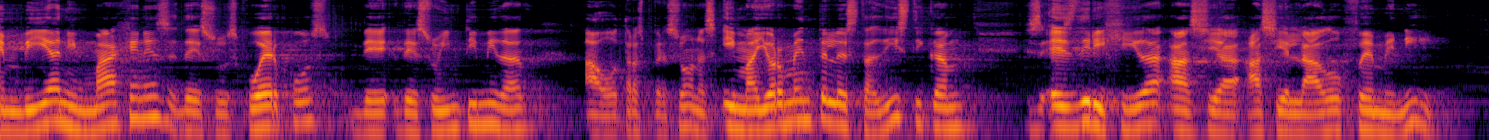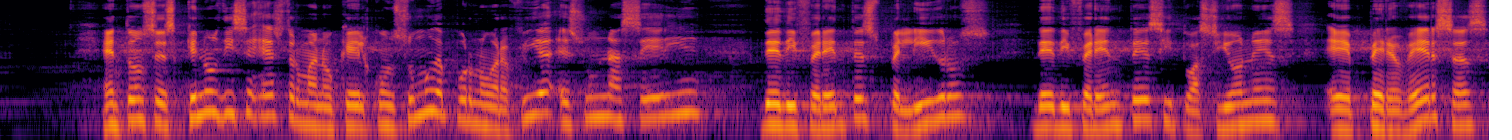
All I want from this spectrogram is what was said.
envían imágenes de sus cuerpos, de, su intimidad a otras personas. Y mayormente la estadística es, dirigida hacia, hacia el lado femenil. Entonces, ¿qué nos dice esto, hermano? Que el consumo de pornografía es una serie de diferentes peligros, de diferentes situaciones eh, perversas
